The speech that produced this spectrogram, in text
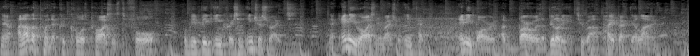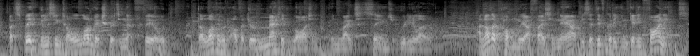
Now, another point that could cause prices to fall would be a big increase in interest rates. Now, any rise in rates will impact any borrower, borrower's ability to uh, pay back their loan. But speaking and listening to a lot of experts in that field, the likelihood of a dramatic rise in, in rates seems really low. Another problem we are facing now is the difficulty in getting finance.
